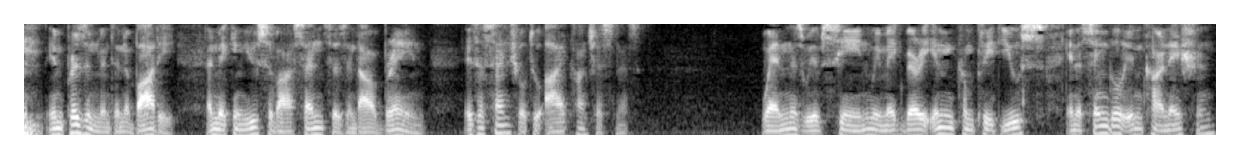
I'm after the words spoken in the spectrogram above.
Imprisonment in a body and making use of our senses and our brain is essential to I consciousness. When, as we have seen, we make very incomplete use in a single incarnation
